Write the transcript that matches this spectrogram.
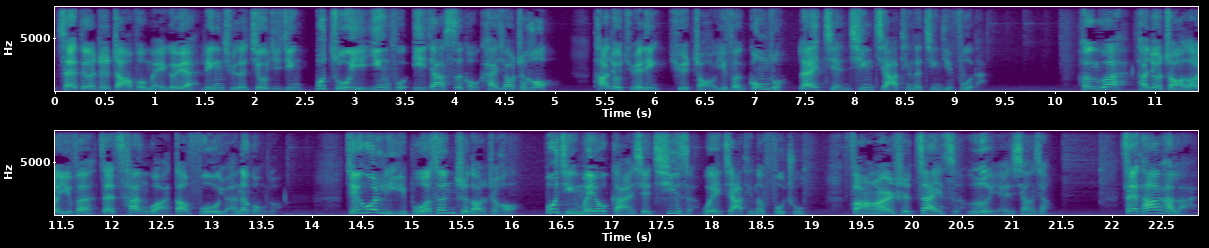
在得知丈夫每个月领取的救济金不足以应付一家四口开销之后，她就决定去找一份工作来减轻家庭的经济负担。很快，她就找到了一份在餐馆当服务员的工作。结果，李博森知道了之后，不仅没有感谢妻子为家庭的付出，反而是再次恶言相向。在他看来，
